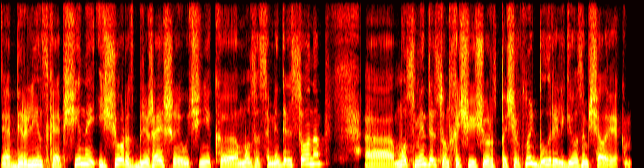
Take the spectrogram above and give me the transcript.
берлинской общины, еще раз ближайший ученик Мозеса Мендельсона. Мос Мендельсон, хочу еще раз подчеркнуть, был религиозным человеком.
